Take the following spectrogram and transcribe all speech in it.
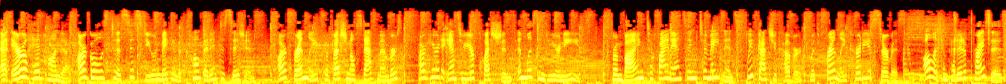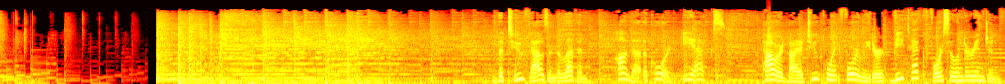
At Arrowhead Honda, our goal is to assist you in making a competent decision. Our friendly, professional staff members are here to answer your questions and listen to your needs. From buying to financing to maintenance, we've got you covered with friendly, courteous service, all at competitive prices. The 2011 Honda Accord EX. Powered by a 2.4 liter VTEC four cylinder engine.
